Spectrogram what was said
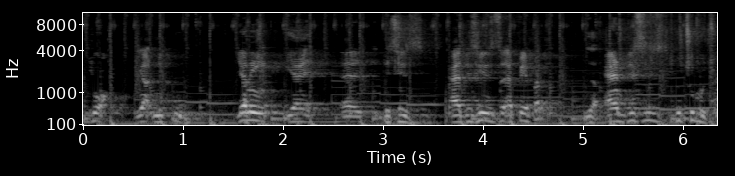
جو یا نکو۔ یعنی دس از دس از پیپر اینڈ دس از بچو بچو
